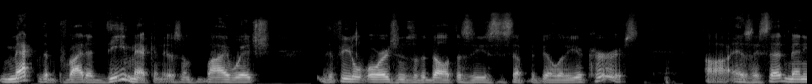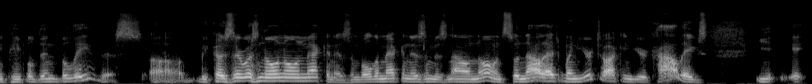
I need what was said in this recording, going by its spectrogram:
mech that provided the mechanism by which the fetal origins of adult disease susceptibility occurs. Uh, as I said, many people didn't believe this uh, because there was no known mechanism. Well, the mechanism is now known. So now that when you're talking to your colleagues, you, it,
